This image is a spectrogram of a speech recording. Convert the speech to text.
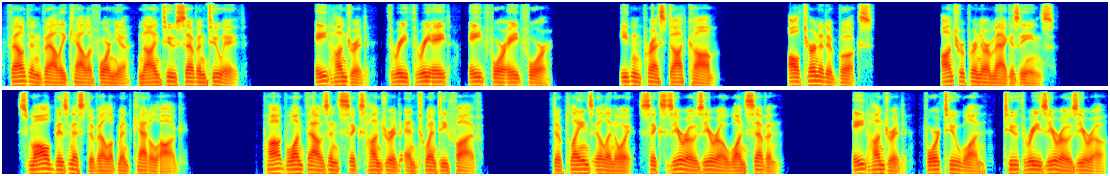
Fountain Valley, California 92728. 800 338 8484. EdenPress.com. Alternative Books. Entrepreneur Magazines. Small Business Development Catalog. POG 1625. Des Plaines, Illinois 60017. 800 421 2300.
